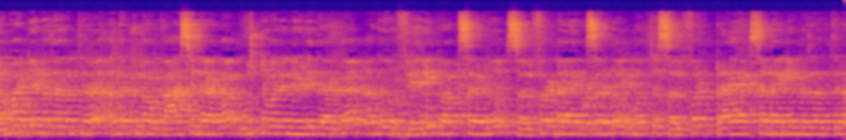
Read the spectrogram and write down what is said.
ಯಾವಾಗ ಏನದಂತಾರ ಅದಕ್ಕೆ ನಾವು ಕಾಸಿದಾಗ, ಉಷ್ಣವನ್ನು ನೀಡಿದಾಗ, ಅದು ಫೆರಿಕ್ ಆಕ್ಸೈಡ್ ಸಲ್ಫರ್ ಡೈಆಕ್ಸೈಡ್ ಮತ್ತು ಸಲ್ಫರ್ ಟ್ರೈಆಕ್ಸೈಡ್ ಆಗಿ ಏನದಂತಾರ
